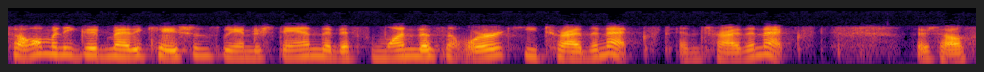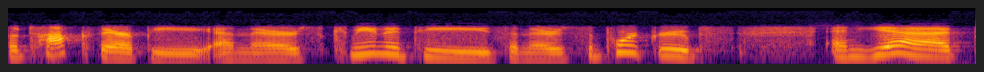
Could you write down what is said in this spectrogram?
so many good medications. We understand that if one doesn't work, you try the next and try the next. There's also talk therapy, and there's communities, and there's support groups. And yet,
